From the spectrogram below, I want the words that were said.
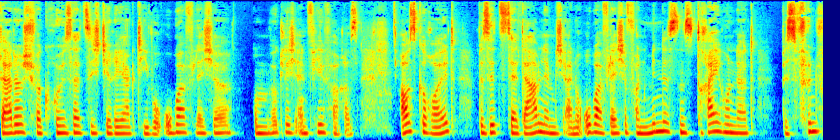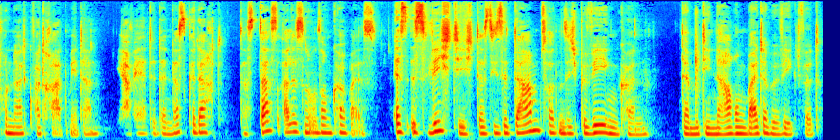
Dadurch vergrößert sich die reaktive Oberfläche um wirklich ein Vielfaches. Ausgerollt besitzt der Darm nämlich eine Oberfläche von mindestens 300 bis 500 Quadratmetern. Ja, wer hätte denn das gedacht, dass das alles in unserem Körper ist? Es ist wichtig, dass diese Darmzotten sich bewegen können, damit die Nahrung weiter bewegt wird.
